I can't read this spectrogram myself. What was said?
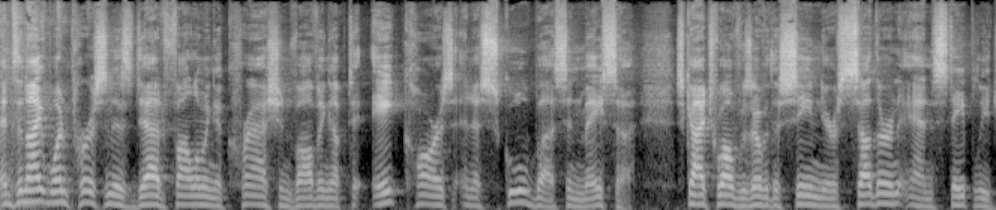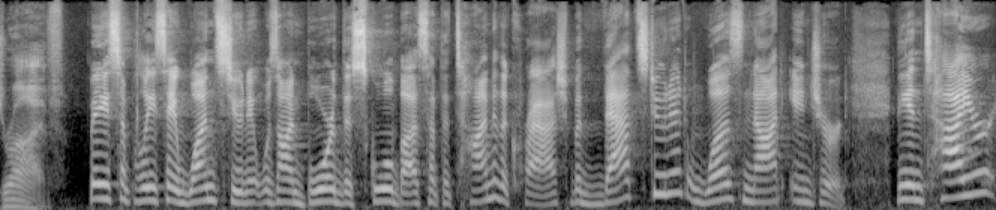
And tonight, one person is dead following a crash involving up to eight cars and a school bus in Mesa. Sky 12 was over the scene near Southern and Stapley Drive. Mesa police say one student was on board the school bus at the time of the crash, but that student was not injured. The entire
